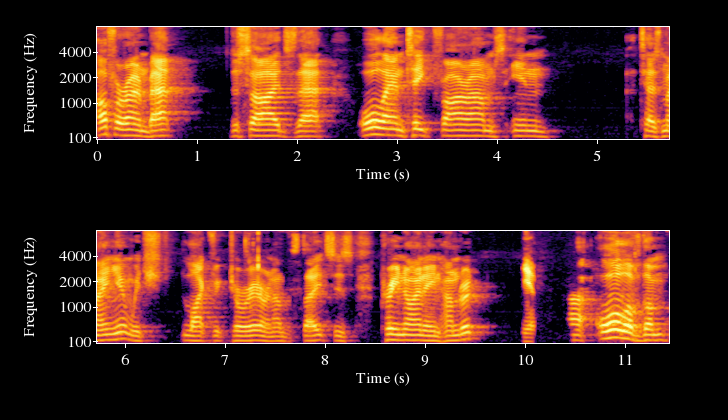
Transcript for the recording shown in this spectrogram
off her own bat decides that all antique firearms in tasmania which like victoria and other states is pre-1900 Yep. uh, all of them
